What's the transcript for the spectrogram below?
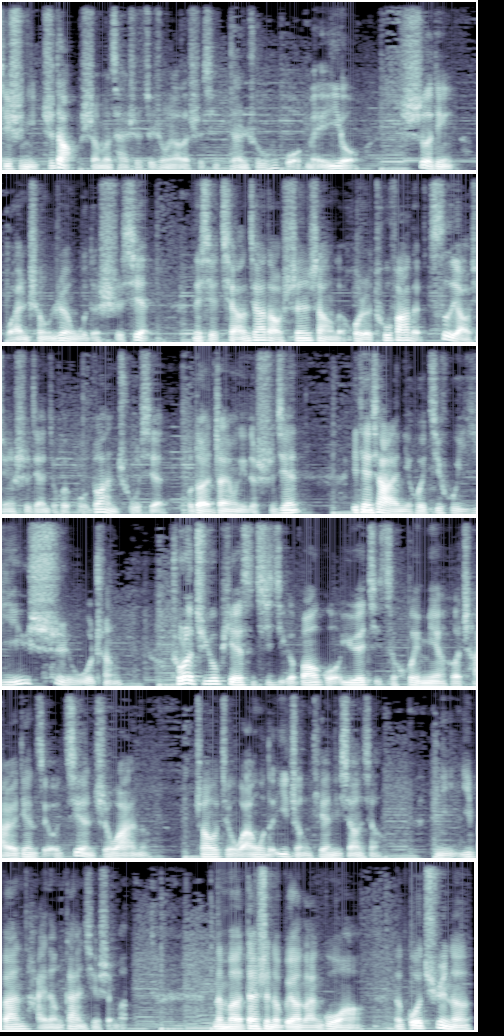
即使你知道什么才是最重要的事情，但如果没有设定完成任务的时限，那些强加到身上的或者突发的次要性事件就会不断出现，不断占用你的时间。一天下来，你会几乎一事无成。除了去 UPS 寄几个包裹、预约几次会面和查阅电子邮件之外呢，朝九晚五的一整天，你想想，你一般还能干些什么？那么，但是呢，不要难过啊。那过去呢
